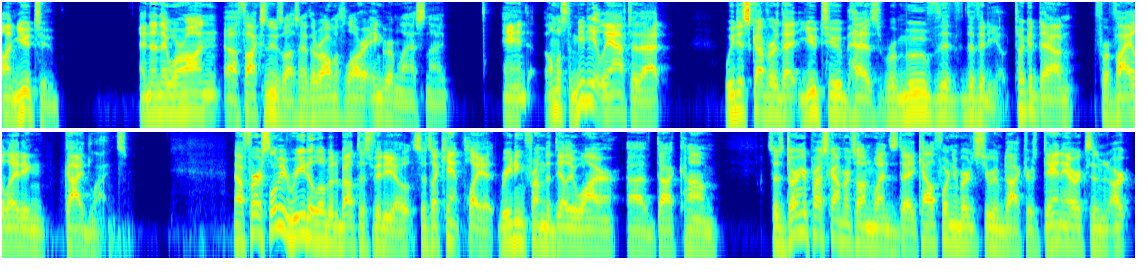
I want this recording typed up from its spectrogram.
on YouTube, and then they were on uh, Fox News last night. They were on with Laura Ingraham last night and almost immediately after that, we discover that YouTube has removed the, the video, took it down for violating guidelines. Now, first, let me read a little bit about this video since I can't play it. Reading from the dailywire.com uh, says during a press conference on Wednesday, California emergency room doctors Dan Erickson and Art,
